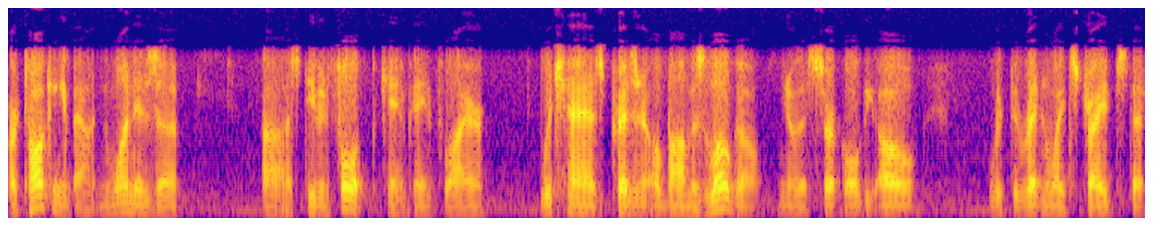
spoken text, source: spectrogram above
are talking about. And one is a, Stephen Fulop campaign flyer, which has President Obama's logo. You know, the circle, the O, with the red and white stripes that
